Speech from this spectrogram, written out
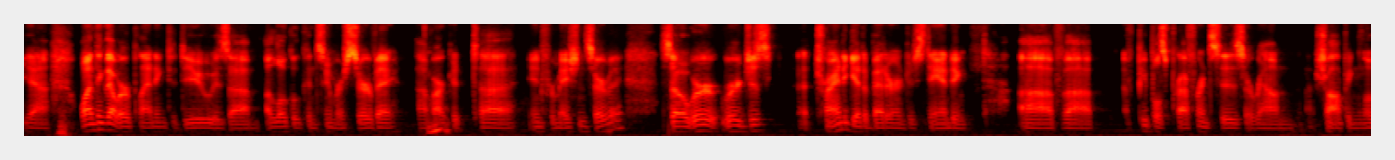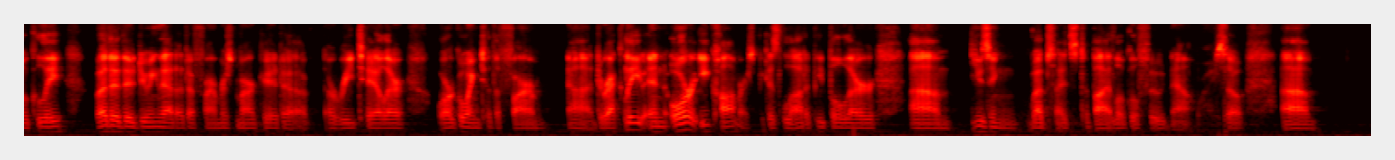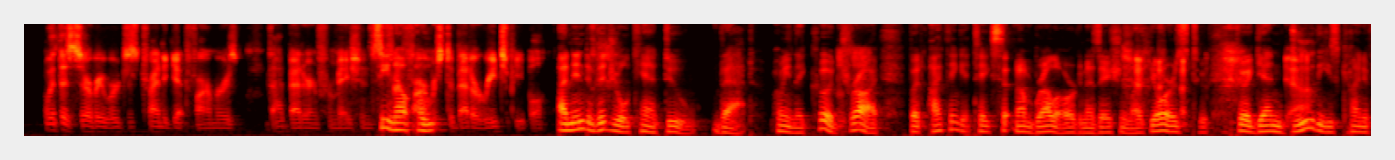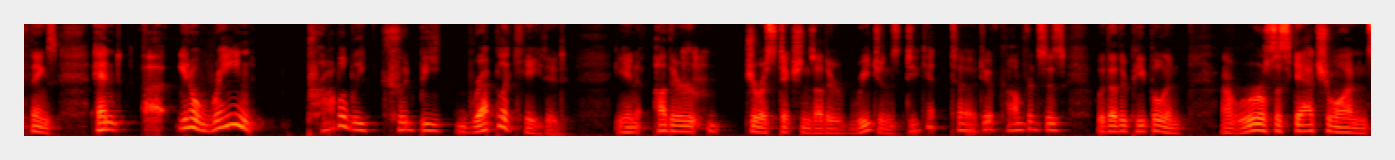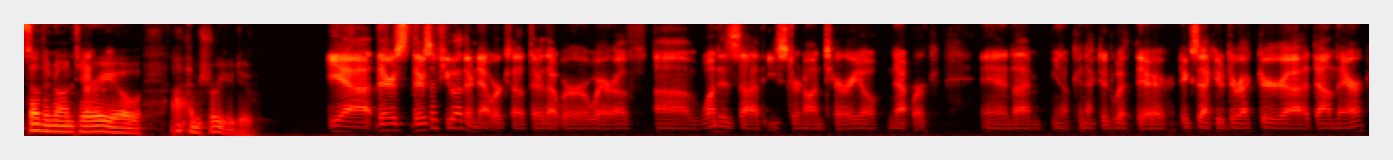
Yeah. One thing that we're planning to do is uh, a local consumer survey, a oh. market uh, information survey. So we're we're just uh, trying to get a better understanding of uh, of people's preferences around shopping locally, whether they're doing that at a farmer's market, a, a retailer, or going to the farm uh, directly, and or e-commerce because a lot of people are um, using websites to buy local food now. Right. So. Um, with this survey, we're just trying to get farmers that better information See, for now, farmers a, to better reach people. An individual can't do that. I mean, they could mm-hmm. try, but I think it takes an umbrella organization like yours to, to again yeah. do these kind of things. And uh, you know, rain probably could be replicated in other mm-hmm. jurisdictions, other regions. Do you get? Uh, do you have conferences with other people in uh, rural Saskatchewan, Southern Ontario? I'm sure you do. Yeah, there's there's a few other networks out there that we're aware of. Um, one is uh, the Eastern Ontario Network, and I'm you know connected with their executive director uh, down there.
